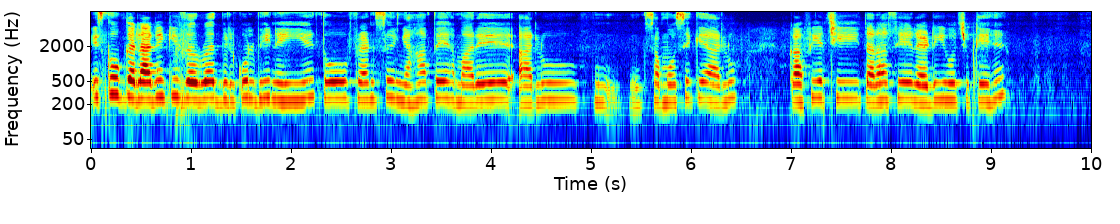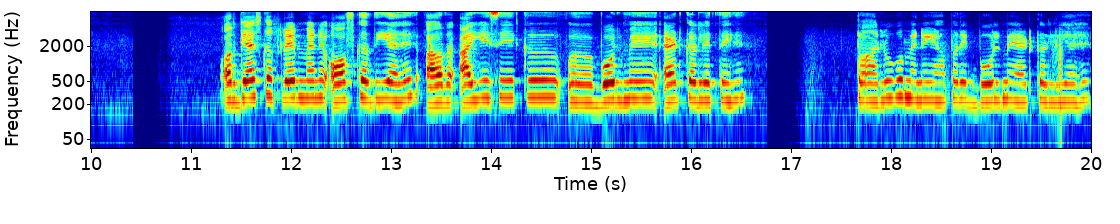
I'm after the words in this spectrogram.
इसको गलाने की ज़रूरत बिल्कुल भी नहीं है। तो फ्रेंड्स यहाँ पे हमारे आलू, समोसे के आलू काफ़ी अच्छी तरह से रेडी हो चुके हैं। और गैस का फ्लेम मैंने ऑफ़ कर दिया है। और आइए इसे एक बोल में ऐड कर लेते हैं। तो आलू को मैंने यहाँ पर एक बोल में ऐड कर लिया है।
